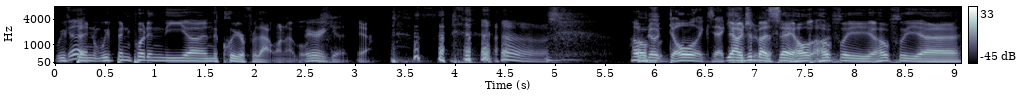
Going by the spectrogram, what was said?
we've Good. been we've been put in the uh, in the clear for that one. I believe. Very good. Yeah. Hope no Dole executives. Yeah, I was just about to say. Ho- to the pod. hopefully, hopefully, uh,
